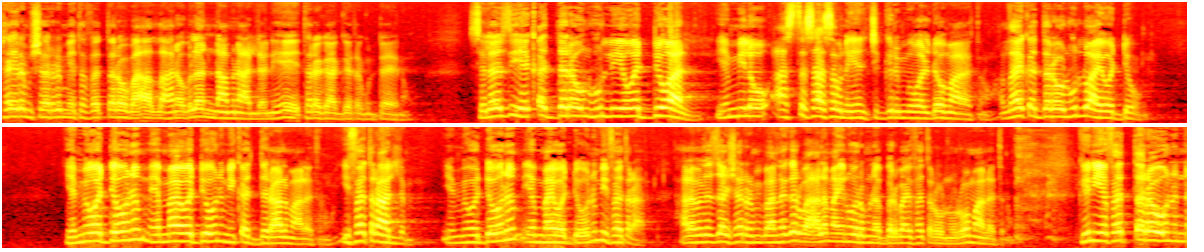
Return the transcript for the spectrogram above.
ኸይርም ሸርም የተፈጠረው በአላህ ነው ብለን እናምናለን። ይሄ የተረጋገጠ ጉዳይ ነው ስለዚህ የቀደረውን ሁሉ ይወደዋል የሚለው አስተሳሰብ ነው ይህን ችግር የሚወልደው ማለት ነው። አላህ የቀደረውን ሁሉ አይወደውም። የሚወደውንም የማይወደውንም ይቀድራል ማለት ነው። ይፈጥራልም። የሚወደውንም የማይወደውንም ይፈጥራል። አለበለዛ ሸር የሚባል ነገር በአለም አይኖርም ነበር ባይፈጥረው ኑሮ ማለት ነው። ግን የፈጠረውንና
